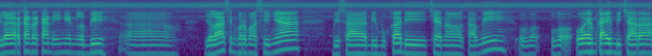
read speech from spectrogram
Bila rekan-rekan ingin lebih eh, jelas informasinya bisa dibuka di channel kami UMKM bicara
